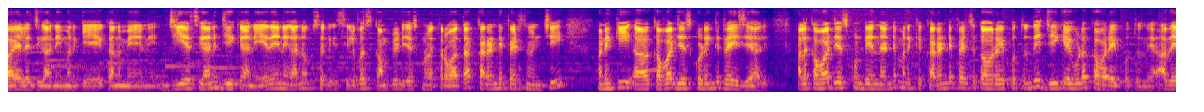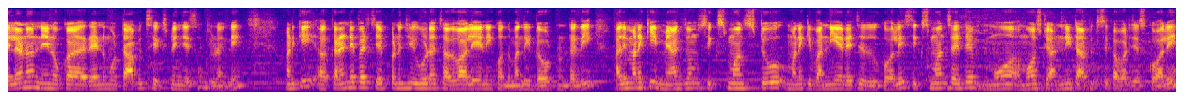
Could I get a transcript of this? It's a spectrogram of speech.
బయాలజీ కానీ మనకి ఎకనమీ అని జిఎస్ కానీ జీకే కానీ ఏదైనా కానీ ఒకసారి సిలబస్ కంప్లీట్ చేసుకున్న తర్వాత కరెంట్ అఫైర్స్ నుంచి మనకి కవర్ చేసుకోవడానికి ట్రై చేయాలి. అలా కవర్ చేసుకుంటే ఏంటంటే మనకి కరెంట్ అఫైర్స్ కవర్ అయిపోతుంది జీకే కూడా కవర్ అయిపోతుంది. అది ఎలానో నేను ఒక రెండు మూడు టాపిక్స్ ఎక్స్ప్లెయిన్ చేశాను చూడండి. మనకి కరెంట్ అఫైర్స్ ఎప్పటి నుంచి కూడా చదవాలి అని కొంతమందికి డౌట్ ఉంటుంది. అది మనకి మ్యాక్సిమం సిక్స్ మంత్స్ టు మనకి వన్ ఇయర్ అయితే చదువుకోవాలి. సిక్స్ మంత్స్ అయితే మో మోస్ట్ అన్ని టాపిక్స్ కవర్ చేసుకోవాలి.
